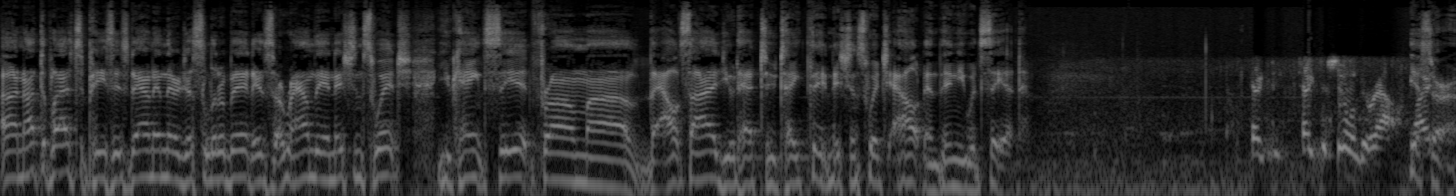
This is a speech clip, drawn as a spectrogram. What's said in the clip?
Uh, not the plastic piece. It's down in there just a little bit. It's around the ignition switch. You can't see it from uh, the outside. You'd have to take the ignition switch out, and then you would see it. Take the, take the cylinder out. Yes, right? sir.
